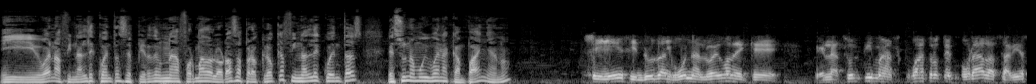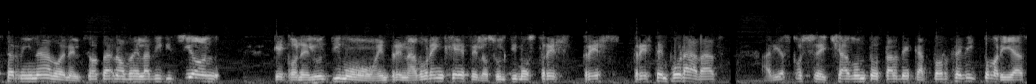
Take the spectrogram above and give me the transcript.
Y bueno, a final de cuentas se pierde de una forma dolorosa, pero creo que a final de cuentas es una muy buena campaña, ¿no? Sí, sin duda alguna. Luego de que en las últimas cuatro temporadas habías terminado en el sótano de la división, que con el último entrenador en jefe, los últimos tres, tres, tres temporadas, habías cosechado un total de 14 victorias.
